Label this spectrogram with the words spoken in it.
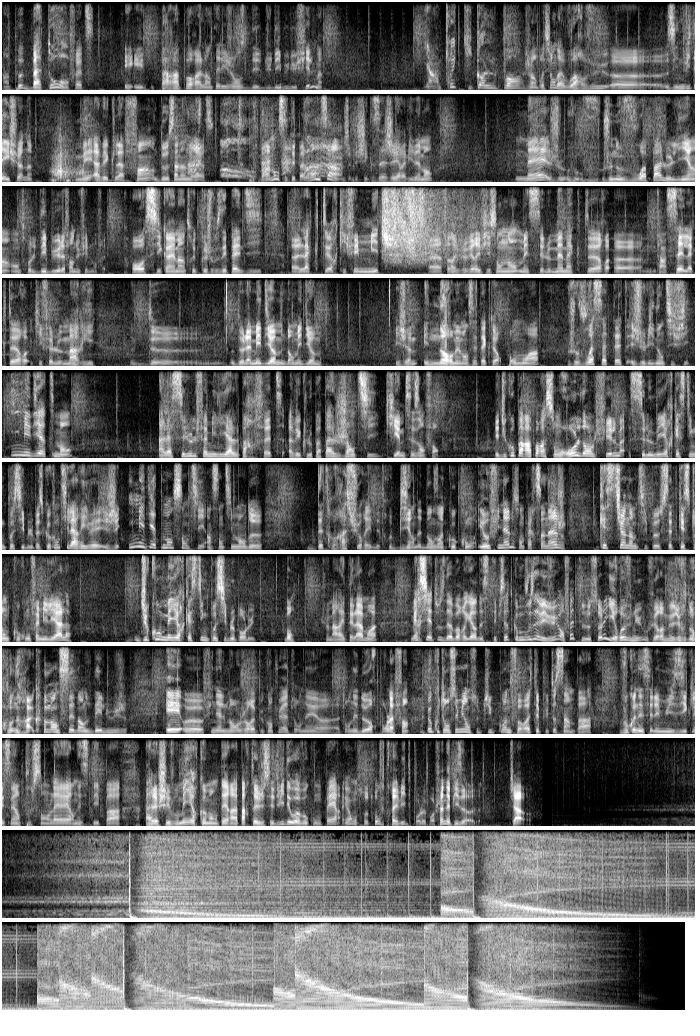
un peu bateau en fait. Et, par rapport à l'intelligence du début du film, il y a un truc qui colle pas. J'ai l'impression d'avoir vu The Invitation, mais avec la fin de San Andreas. Vraiment, c'était pas loin de ça. J'exagère évidemment, mais je, ne vois pas le lien entre le début et la fin du film en fait. Oh si quand même un truc que je vous ai pas dit, euh, l'acteur qui fait Mitch, euh, faudrait que je vérifie son nom, mais c'est le même acteur, euh, enfin c'est l'acteur qui fait le mari de, de la médium dans Medium. Et j'aime énormément cet acteur. Pour moi, je vois sa tête et je l'identifie immédiatement à la cellule familiale parfaite avec le papa gentil qui aime ses enfants. Et du coup, par rapport à son rôle dans le film, c'est le meilleur casting possible. Parce que quand il arrivait, j'ai immédiatement senti un sentiment de d'être rassuré, d'être bien, d'être dans un cocon. Et au final, son personnage questionne un petit peu cette question de cocon familial. Du coup, meilleur casting possible pour lui. Bon, je vais m'arrêter là, moi. Merci à tous d'avoir regardé cet épisode. Comme vous avez vu, en fait, le soleil est revenu au fur et à mesure, donc on aura commencé dans le déluge. Et euh, finalement, j'aurais pu continuer à tourner, euh, à tourner dehors pour la fin. Écoutez, on s'est mis dans ce petit coin de forêt, c'était plutôt sympa. Vous connaissez les musiques, laissez un pouce en l'air, n'hésitez pas à lâcher vos meilleurs commentaires, à partager cette vidéo à vos compères, et on se retrouve très vite pour le prochain épisode. Ciao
